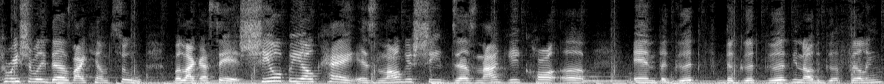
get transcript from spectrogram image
Caresha really does like him too. But like I said, she'll be okay as long as she does not get caught up in the good, the good, good. You know, the good feeling.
